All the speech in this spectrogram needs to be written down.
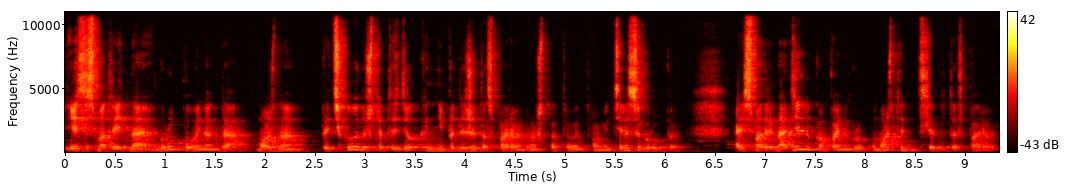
если смотреть на группу иногда, можно прийти к выводу, что эта сделка не подлежит оспариванию, потому что это там, интересы группы. А если смотреть на отдельную компанию группу, может, следует оспаривать.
